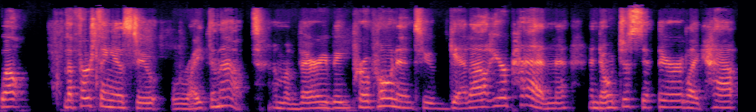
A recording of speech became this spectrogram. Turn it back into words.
Well, the first thing is to write them out. I'm a very big proponent to get out your pen and don't just sit there like have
